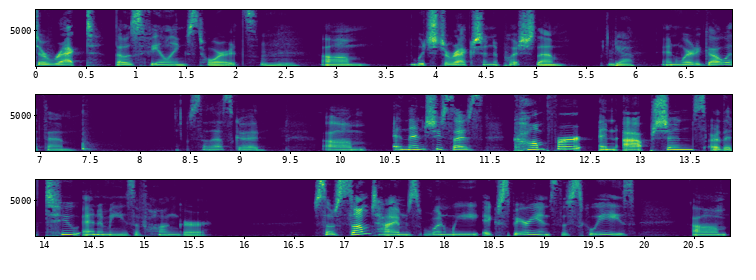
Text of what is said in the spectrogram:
direct those feelings towards, um, which direction to push them Yeah. and where to go with them. So that's good. Um, and then she says, comfort and options are the two enemies of hunger. So sometimes when we experience the squeeze, um,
